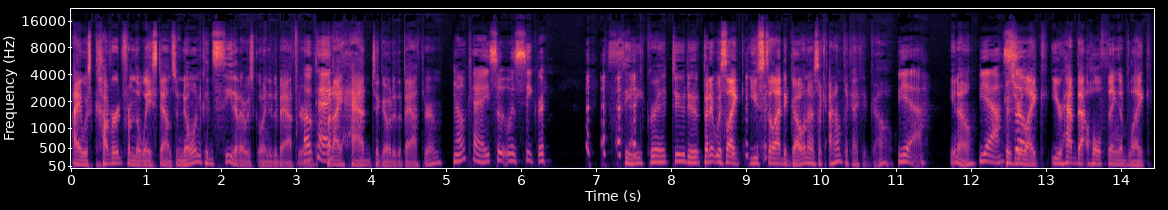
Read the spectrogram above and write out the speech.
I was covered from the waist down. So no one could see that I was going to the bathroom. Okay. But I had to go to the bathroom. Okay, so it was secret. Secret doo doo. But it was like you still had to go. And I was like, I don't think I could go. Yeah. You know? Yeah, Because you're like, you have that whole thing of like,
